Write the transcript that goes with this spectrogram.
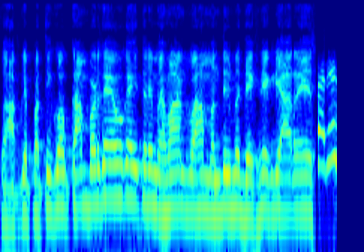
तो आपके पति को अब काम बढ़ गए होगा इतने मेहमान वहाँ मंदिर में देखने के लिए आ रहे हैं। अरे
